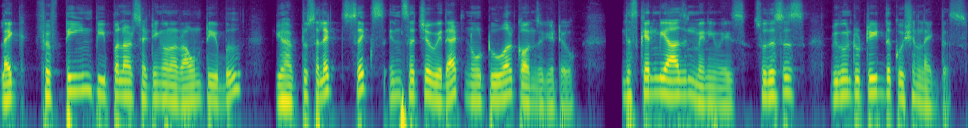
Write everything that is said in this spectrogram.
like 15 people are sitting on a round table. You have to select 6 in such a way that no two are consecutive. This can be asked in many ways. So this is we're going to treat the question like this.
